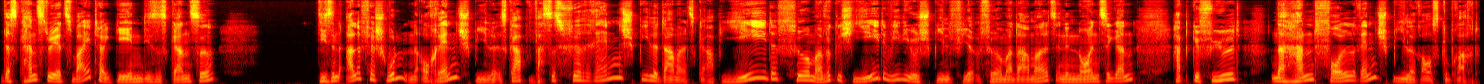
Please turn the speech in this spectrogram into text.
Das kannst du jetzt weitergehen, dieses Ganze, die sind alle verschwunden, auch Rennspiele. Es gab, was es für Rennspiele damals gab. Jede Firma, wirklich jede Videospielfirma damals in den 90ern hat gefühlt eine Handvoll Rennspiele rausgebracht.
